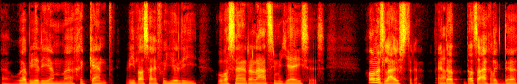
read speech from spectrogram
Eh, hoe hebben jullie hem gekend? Wie was hij voor jullie? Hoe was zijn relatie met Jezus? Gewoon eens luisteren. En Ja. dat, dat is eigenlijk de,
